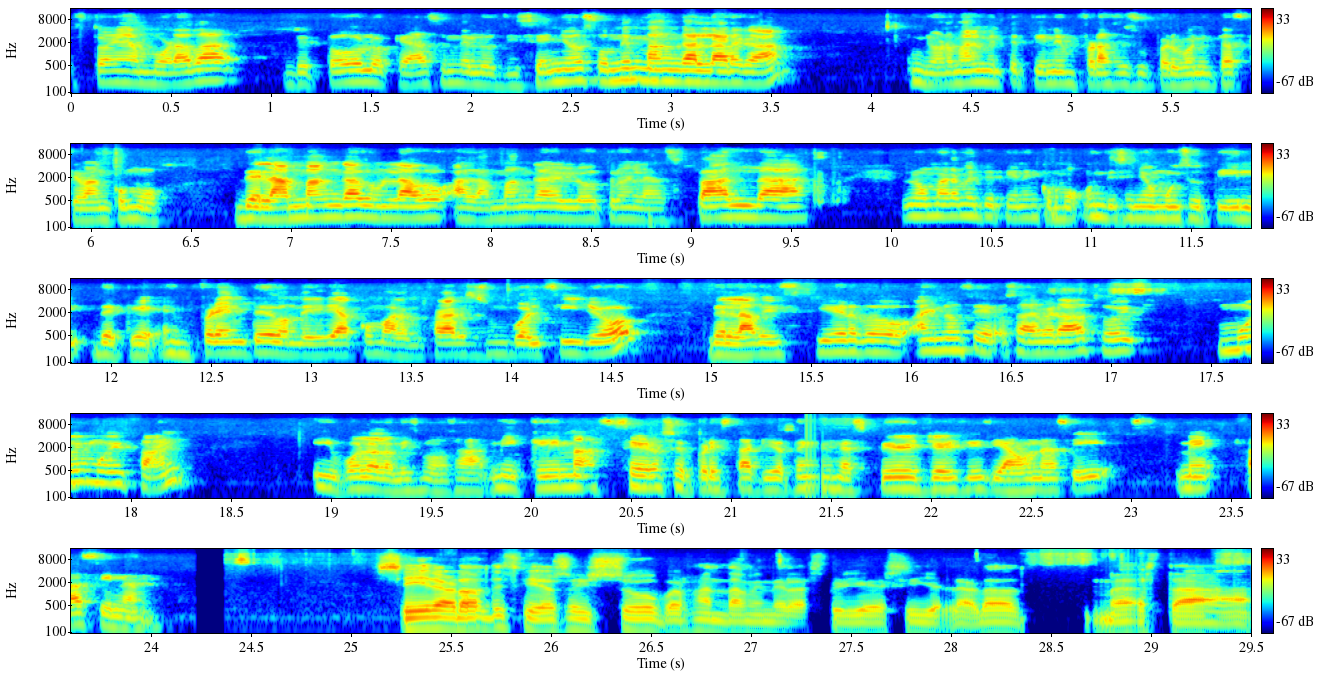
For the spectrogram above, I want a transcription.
estoy enamorada de todo lo que hacen, de los diseños. Son de manga larga y normalmente tienen frases súper bonitas que van como de la manga de un lado a la manga del otro en la espalda. Normalmente tienen como un diseño muy sutil de que enfrente, donde iría como a lo mejor a veces un bolsillo, del lado izquierdo. Ay, no sé, o sea, de verdad soy muy, muy fan y vuelvo a lo mismo, o sea, mi clima cero se presta que yo tenga Spirit Jerseys y aún así me fascinan. Sí, la verdad es que yo soy súper fan también de las Spirit Jerseys, la verdad, hasta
